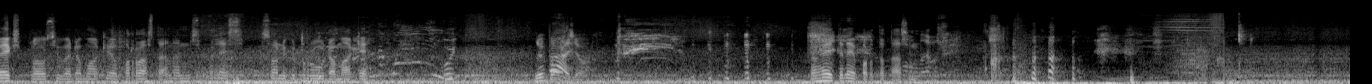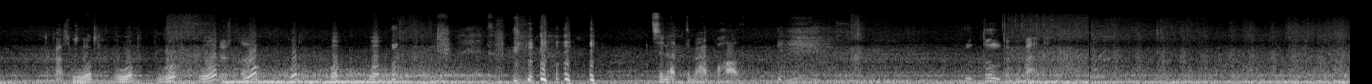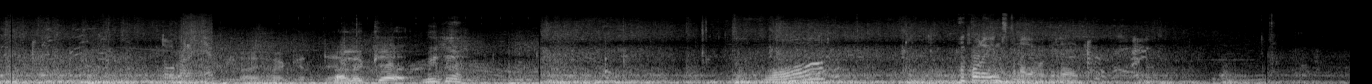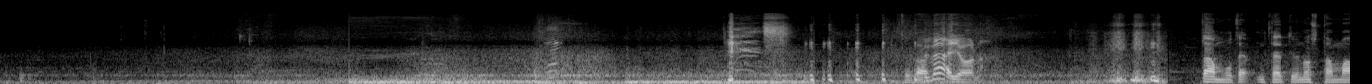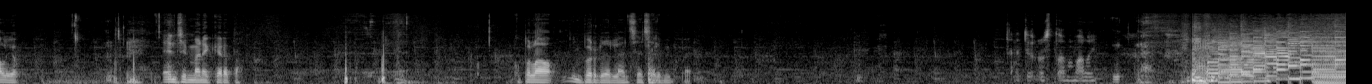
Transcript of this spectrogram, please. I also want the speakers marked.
Speaker 1: explosive damage on parasta aina näissä peleissä. Se on niinku true damage. Ui.
Speaker 2: Hyvä joo.
Speaker 1: No hei, teleportataan sinne. Takas.
Speaker 3: Whoop, whoop, whoop, whoop, whoop, whoop, whoop, whoop. Se näytti vähän pahalta.
Speaker 1: Tuntui hyvältä.
Speaker 3: What? Mä kuulin instana johonkin reikään. tota,
Speaker 2: Hyvä Joona.
Speaker 3: tää on muuten, täytyy nostaa maljo. Ensimmäinen kerta. Pelaa Borderlandsia selvinpäin.
Speaker 4: Täytyy nostaa mali.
